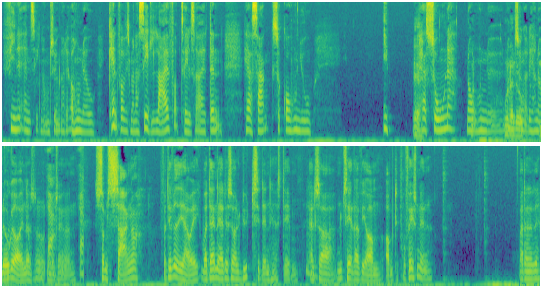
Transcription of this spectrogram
fine ansigt, når hun synger det. Og hun er jo kendt for, hvis man har set live-optagelser af den her sang, så går hun jo i ja. persona, når hun, øh, når Hun hun, har synger det her nummer. lukket øjne, og sådan, når Ja. hun synger den. Ja. Som sanger, for det ved jeg jo ikke, hvordan er det så at lytte til den her stemme? Mm. Altså, nu taler vi om, om det professionelle. Hvordan er det?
